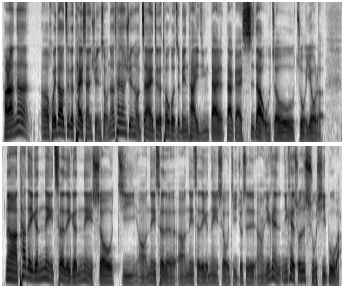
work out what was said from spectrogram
好了，那呃回到这个泰山选手，那泰山选手在这个 Toco 这边他已经待了大概四到五周左右了。那他的一个内侧的一个内收肌哦，内侧的呃内侧的一个内收肌，就是嗯、你可以你可以说是鼠膝部吧，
